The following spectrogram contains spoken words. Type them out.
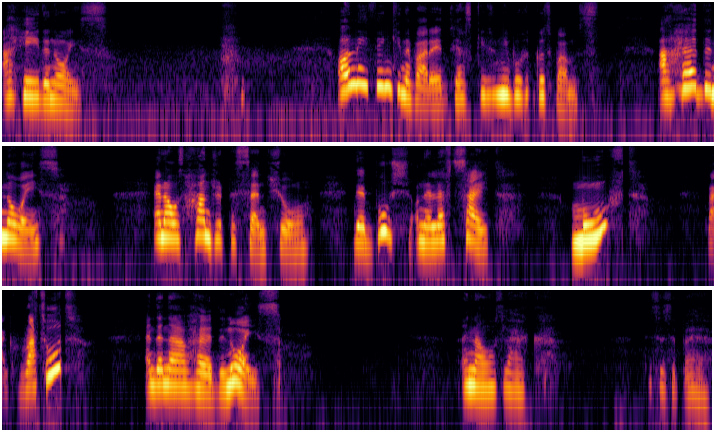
I hear the noise. Only thinking about it just gives me goosebumps. I heard the noise and I was 100% sure the bush on the left side moved, like rattled, and then I heard the noise. And I was like, this is a bear.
